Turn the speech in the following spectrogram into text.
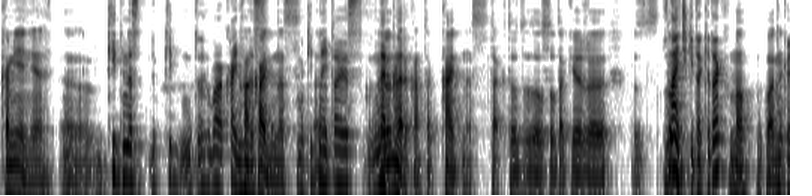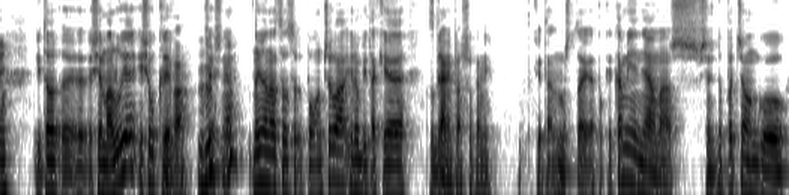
kamienie. E, Kidness, kid, to chyba ka- kindness. kindness. Bo kidney to jest E, nerka. nerka, tak. Kindness, tak. To, to, to są takie, że... z- Znajdźki takie, tak? No, dokładnie. Okej. I to y, się maluje i się ukrywa Mhm. gdzieś, nie? No i ona to połączyła i robi takie z grami planszowymi. Takie ten, masz tutaj epokę kamienia, masz wsiąść do pociągu.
